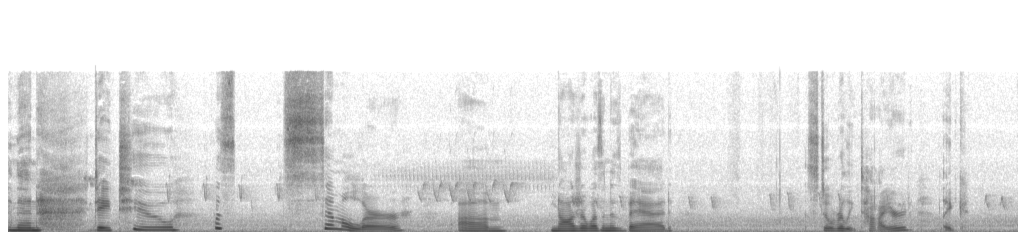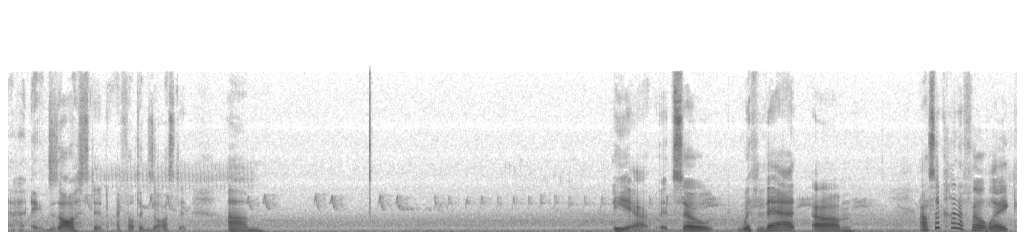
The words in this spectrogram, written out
And then day two was similar um, nausea wasn't as bad. Still really tired, like exhausted. I felt exhausted. Um, yeah, so with that, um, I also kind of felt like,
